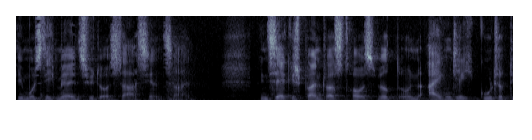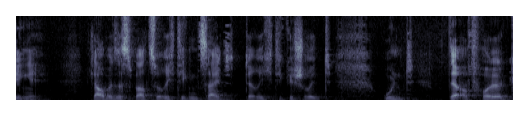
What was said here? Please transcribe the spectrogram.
Die muss nicht mehr in Südostasien sein. Bin sehr gespannt, was daraus wird und eigentlich guter Dinge. Ich glaube, das war zur richtigen Zeit der richtige Schritt und der Erfolg,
